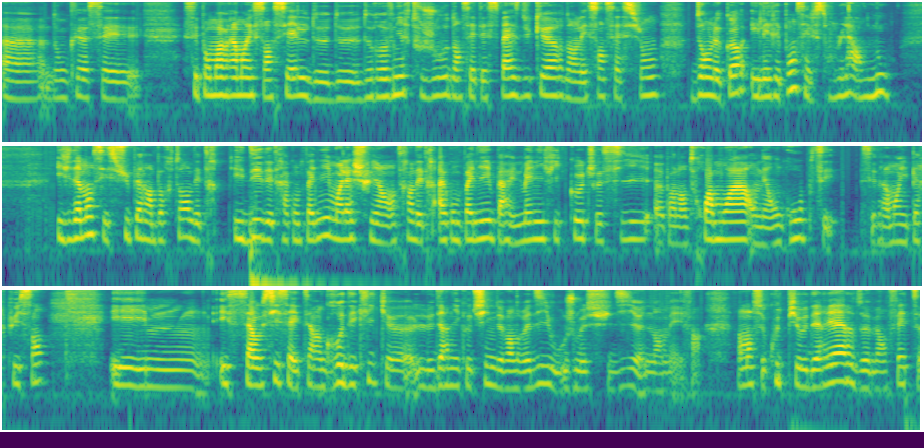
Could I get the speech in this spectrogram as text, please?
euh, donc c'est, c'est pour moi vraiment essentiel de, de, revenir toujours dans cet espace du cœur, dans les sensations, dans le corps, et les réponses, elles sont là en nous. Évidemment, c'est super important d'être aidé, d'être accompagné. Moi là, je suis en train d'être accompagnée par une magnifique coach aussi pendant trois mois. On est en groupe, c'est vraiment hyper puissant. Et, et, ça aussi, ça a été un gros déclic, euh, le dernier coaching de vendredi, où je me suis dit, euh, non mais, enfin, vraiment ce coup de pied au derrière, de, mais en fait,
